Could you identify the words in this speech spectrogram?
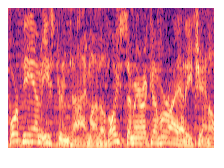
4 p.m. Eastern Time on the Voice America Variety Channel.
